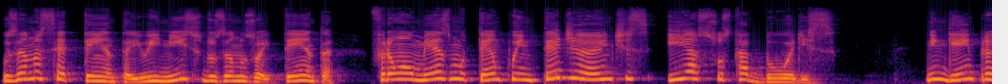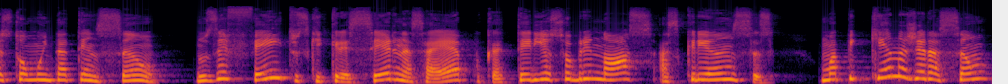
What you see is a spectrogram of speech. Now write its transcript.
os anos 70 e o início dos anos 80 foram ao mesmo tempo entediantes e assustadores. Ninguém prestou muita atenção nos efeitos que crescer nessa época teria sobre nós, as crianças, uma pequena geração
